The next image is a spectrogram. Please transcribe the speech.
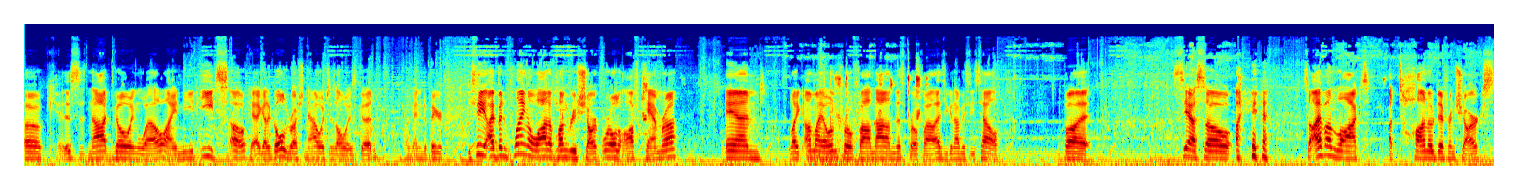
Okay, this is not going well. I need eats. Oh, okay, I got a gold rush now, which is always good. Okay, I need a bigger... You see, I've been playing a lot of Hungry Shark World off camera, and, like, on my own profile, not on this profile, as you can obviously tell. But, so yeah, so, so I've unlocked a ton of different sharks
